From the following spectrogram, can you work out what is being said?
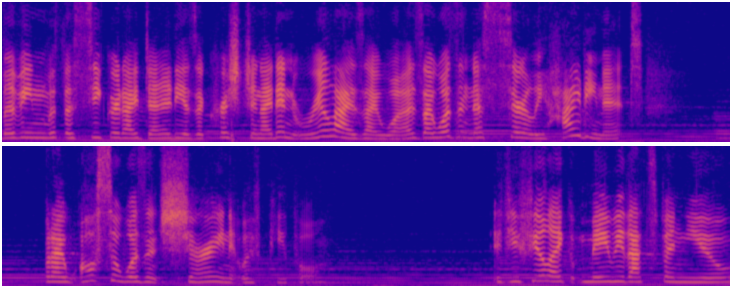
living with a secret identity as a Christian. I didn't realize I was. I wasn't necessarily hiding it, but I also wasn't sharing it with people. If you feel like maybe that's been you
